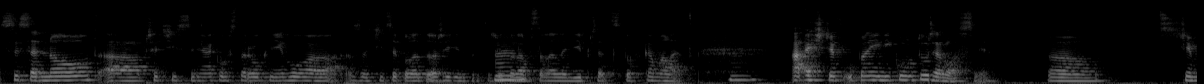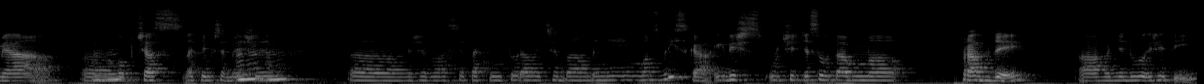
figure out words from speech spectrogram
si sednout a přečíst si nějakou starou knihu a začít se podle toho řídit, protože to Hmm. napsali lidi před stovkama let. Hmm. A ještě v úplně jiný kultuře vlastně. Uh, s čím já uh, Mhm. občas nad tím přemýšlím, Mhm, uh, že vlastně ta kultura mi třeba není moc blízká. I když určitě jsou tam uh, pravdy a hodně důležitý,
